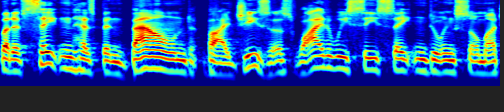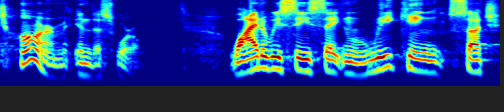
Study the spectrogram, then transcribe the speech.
But if Satan has been bound by Jesus, why do we see Satan doing so much harm in this world? Why do we see Satan wreaking such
